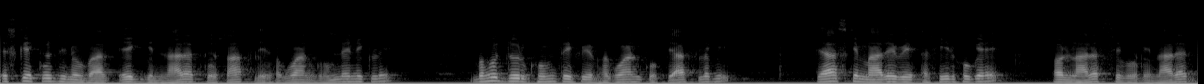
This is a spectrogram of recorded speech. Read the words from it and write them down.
इसके कुछ दिनों बाद एक दिन नारद को साथ ले भगवान घूमने निकले। बहुत दूर घूमते हुए भगवान को प्यास लगी। प्यास के मारे वे अधीर हो गए और नारद से बोले, नारद,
